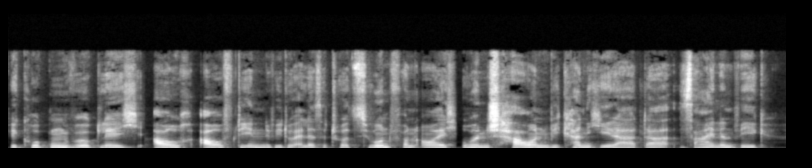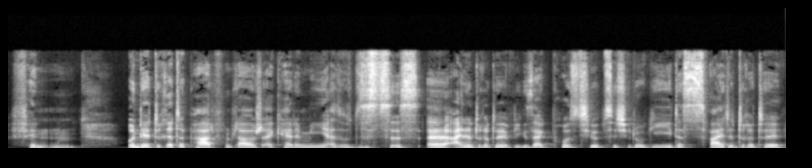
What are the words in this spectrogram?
wir gucken wirklich auch auf die individuelle Situation von euch und schauen, wie kann jeder da seinen Weg finden. Und der dritte Part von Flausch Academy, also das ist äh, eine Drittel, wie gesagt, positive Psychologie. Das zweite Drittel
